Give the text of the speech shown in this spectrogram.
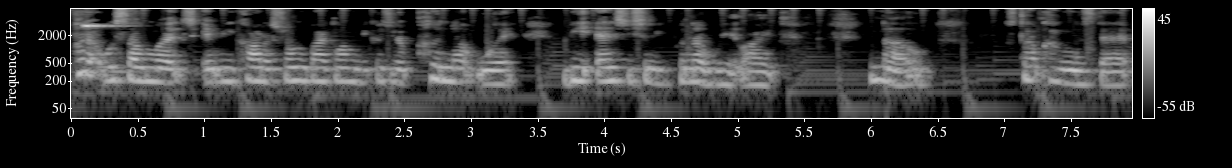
Put up with so much and be called a strong black woman because you're putting up with BS you should be putting up with. Like, no, stop calling us that.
